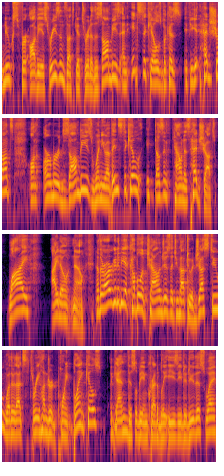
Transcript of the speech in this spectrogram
Nukes for obvious reasons, that gets rid of the zombies, and insta-kills because if you get headshots headshots on armored zombies when you have insta-kill, it doesn't count as headshots. Why? I don't know. Now, there are going to be a couple of challenges that you have to adjust to, whether that's 300 point blank kills. Again, this will be incredibly easy to do this way,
